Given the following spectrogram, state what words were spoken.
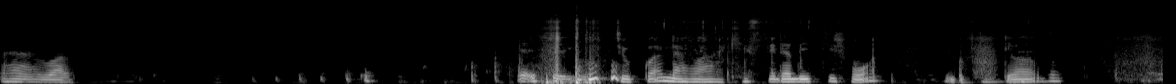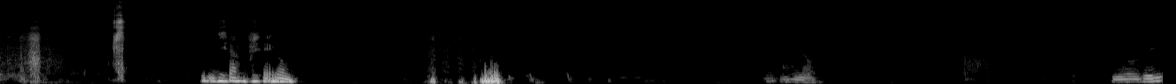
হ্যাঁ বল। এই সেই চুপ কর না মা কিস্তিটা দিচ্ছিস ফোন কিন্তু ভিডিও হিসাব সেরকম হ্যালো কি বলছিস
